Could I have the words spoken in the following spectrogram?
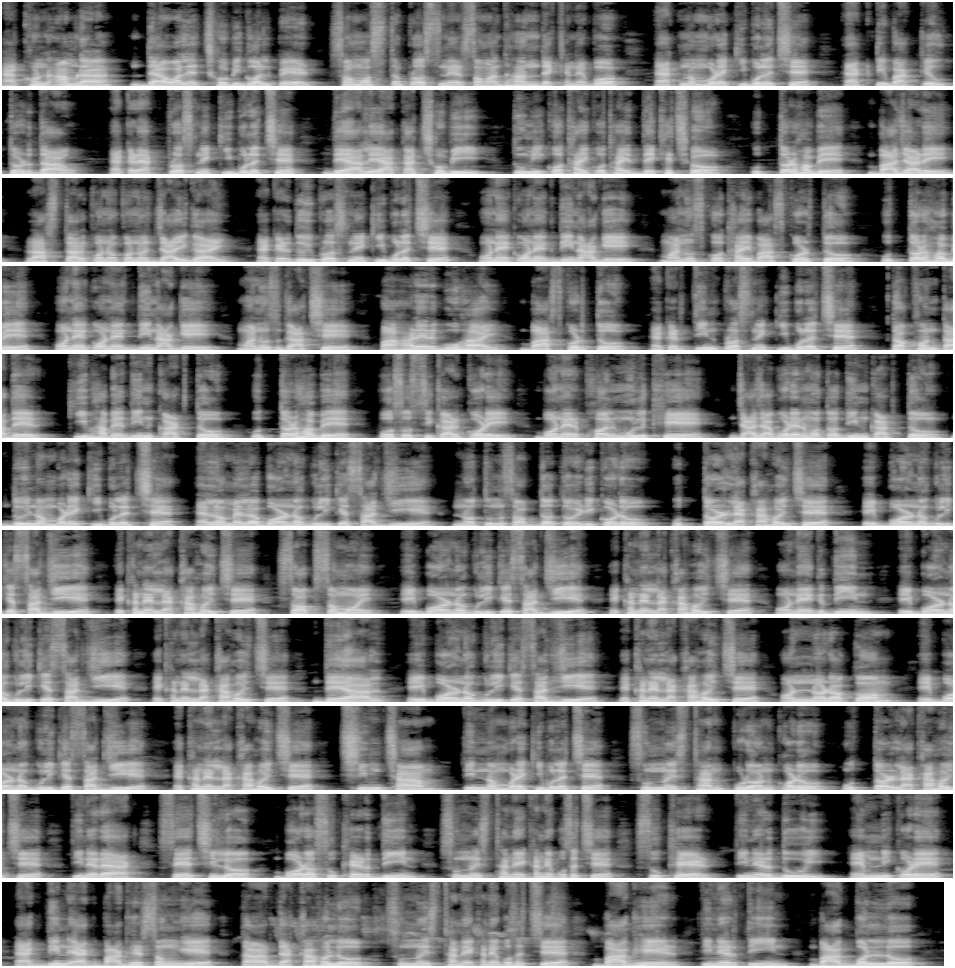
এখন আমরা দেওয়ালে ছবি গল্পের সমস্ত প্রশ্নের সমাধান দেখে নেব। এক নম্বরে কি বলেছে? একটি বাক্যে উত্তর দাও। একের এক প্রশ্নে কি বলেছে? দেয়ালে আঁকা ছবি, তুমি কোথায় কোথায় দেখেছ? উত্তর হবে, বাজারে, রাস্তার কোনো কোনো জায়গায়। একের দুই প্রশ্নে কি বলেছে? অনেক অনেক দিন আগে, মানুষ কোথায় বাস করত? উত্তর হবে অনেক অনেক দিন আগে মানুষ গাছে পাহাড়ের গুহায় বাস করত। একের তিন প্রশ্নে কি বলেছে? তখন তাদের কীভাবে দিন কাটত? উত্তর হবে, পশু শিকার করে বনের ফলমূল খেয়ে যাযাবরের মতো দিন কাটত। দুই নম্বরে কি বলেছে? এলোমেলো বর্ণগুলিকে সাজিয়ে নতুন শব্দ তৈরি করো। উত্তর লেখা হয়েছে এই বর্ণগুলিকে সাজিয়ে এখানে লেখা হয়েছে সব সময়। এই বর্ণগুলিকে সাজিয়ে এখানে লেখা হয়েছে অনেক দিন। এই বর্ণগুলিকে সাজিয়ে এখানে লেখা হয়েছে দেয়াল। এই বর্ণগুলিকে সাজিয়ে এখানে লেখা হয়েছে অন্যরকম এই বর্ণগুলিকে সাজিয়ে এখানে লেখা হয়েছে ছিমছাম। তিন নম্বরে কি বলেছে? শূন্য স্থান পূরণ করো। উত্তর লেখা হয়েছে তিনের এক। সে ছিল বড় সুখের দিন। শূন্য স্থানে এখানে বসেছে সুখের, তিনের দুই। এমনি করে একদিন এক বাঘের সঙ্গে তার দেখা হলো। শূন্য স্থানে এখানে বসেছে বাঘের, তিনের তিন। বাঘ বলল,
